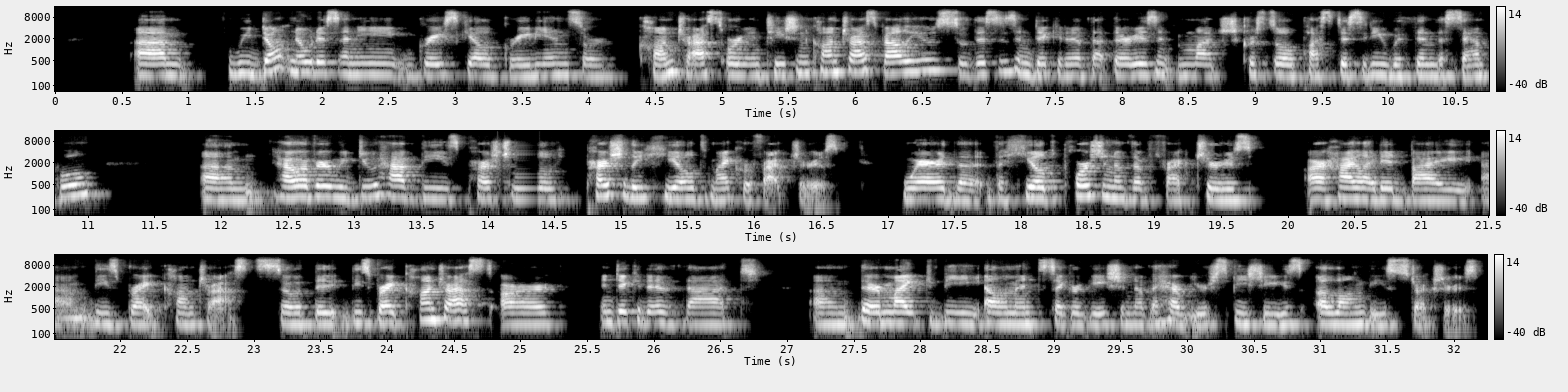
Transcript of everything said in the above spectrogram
um, we don't notice any grayscale gradients or contrast orientation contrast values. So this is indicative that there isn't much crystal plasticity within the sample. Um, however, we do have these partial, partially healed microfractures where the, the healed portion of the fractures are highlighted by um, these bright contrasts. So the, these bright contrasts are indicative that um, there might be element segregation of the heavier species along these structures.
